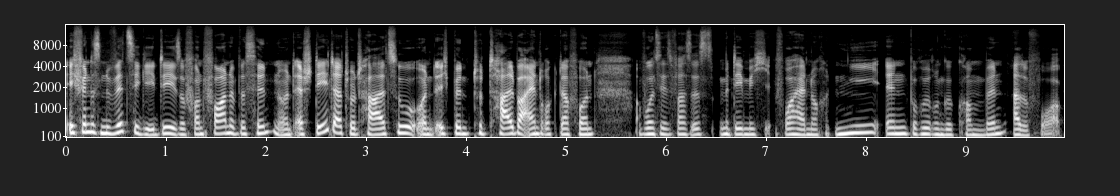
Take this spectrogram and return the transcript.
ich finde es eine witzige Idee, so von vorne bis hinten und er steht da total zu und ich bin total beeindruckt davon, obwohl es jetzt was ist, mit dem ich vorher noch nie in Berührung gekommen bin, also vor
